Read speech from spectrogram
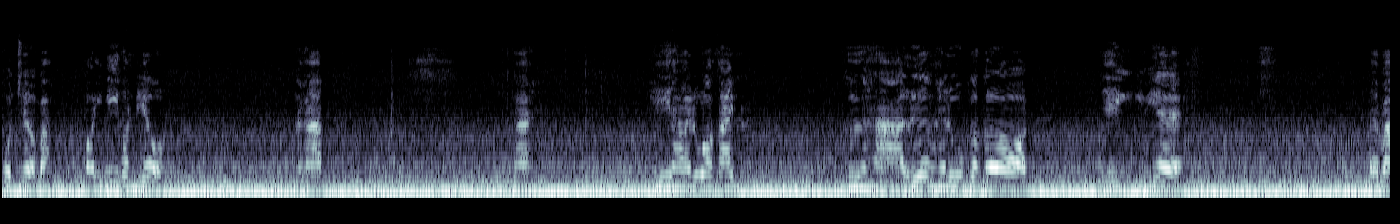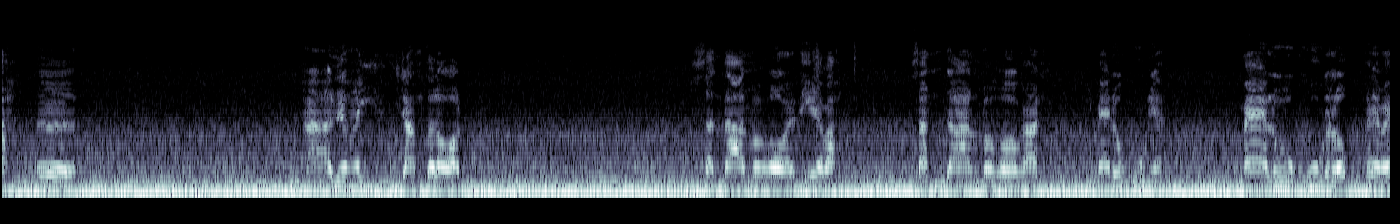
คนเชื่อปะเพราะอีนี่คนเดียวนะครับนะอีนี่ทำให้ลูกลอกไส้คือหาเรื่องให้ลูกก็ตลอดจริงอีนี่แหละใช่ปะเออ หาเรื่องให้อีดำตลอด สันดานพอๆไอ้พี่เข้าใจปะสันดานพอๆกัน แม่ลูกคู่เนี้ย แม่ลูกคู่นรกเข้าใจไหม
